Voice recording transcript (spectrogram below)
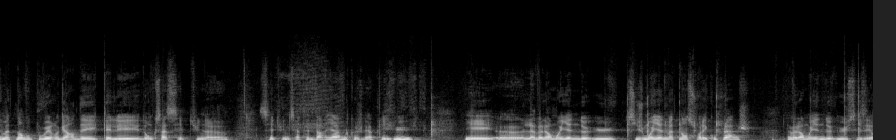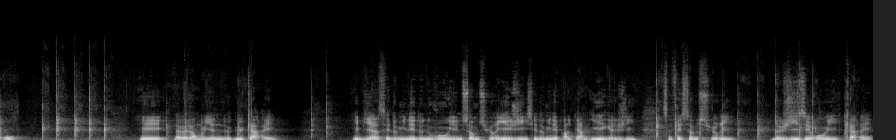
Bien, maintenant, vous pouvez regarder quelle est. Donc, ça, c'est une, c'est une certaine variable que je vais appeler U. Et euh, la valeur moyenne de U, si je moyenne maintenant sur les couplages, la valeur moyenne de U, c'est 0. Et la valeur moyenne de U carré, eh bien, c'est dominé de nouveau, il y a une somme sur I et J, c'est dominé par le terme I égale J. Ça fait somme sur I de J0I carré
